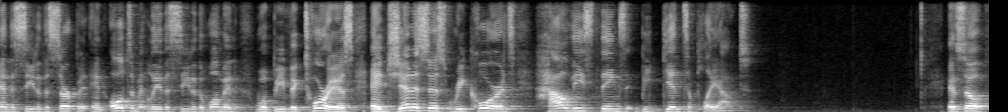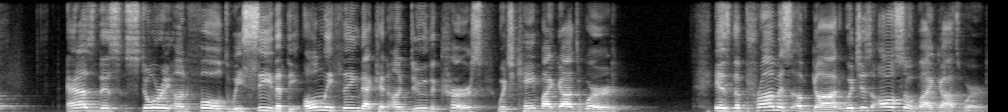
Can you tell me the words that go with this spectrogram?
and the seed of the serpent. And ultimately, the seed of the woman will be victorious. And Genesis records how these things begin to play out. And so, as this story unfolds, we see that the only thing that can undo the curse, which came by God's word, is the promise of God, which is also by God's word.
